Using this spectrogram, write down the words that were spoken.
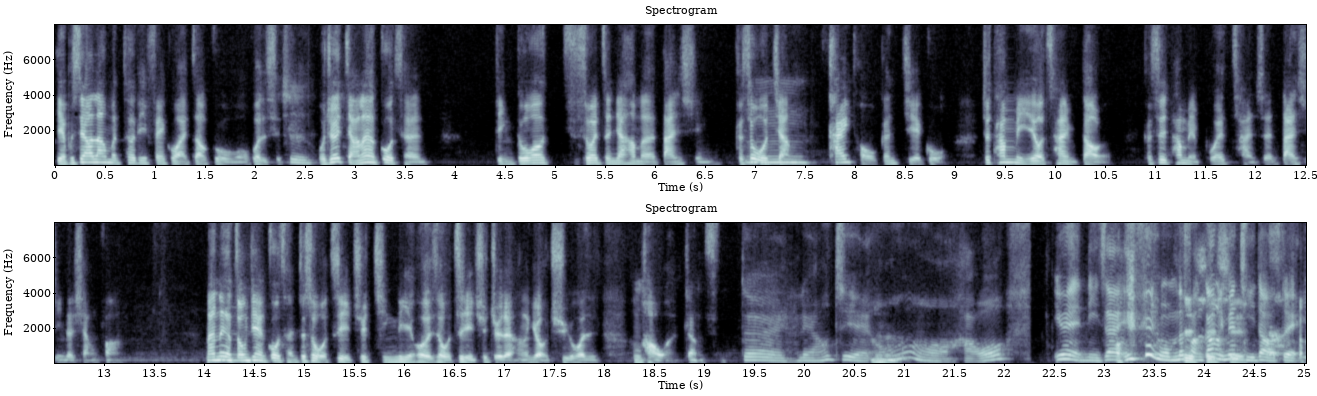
也不是要让他们特地飞过来照顾我，或者是，是我觉得讲那个过程，顶多只是会增加他们的担心。可是我讲开头跟结果，嗯、就他们也有参与到了，可是他们也不会产生担心的想法。那那个中间的过程，就是我自己去经历，或者是我自己去觉得很有趣，或者很好玩这样子。对，了解、嗯、哦，好哦。因为你在 我们的访纲里面提到，哦、是是是对，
